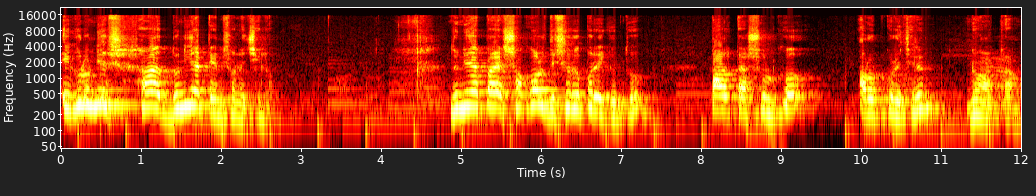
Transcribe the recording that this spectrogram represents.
এগুলো নিয়ে সারা দুনিয়ার টেনশনে ছিল। দুনিয়ার প্রায় সকল দেশের উপরেই কিন্তু পাল্টা শুল্ক আরোপ করেছিলেন ডোনাল্ড ট্রাম্প।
